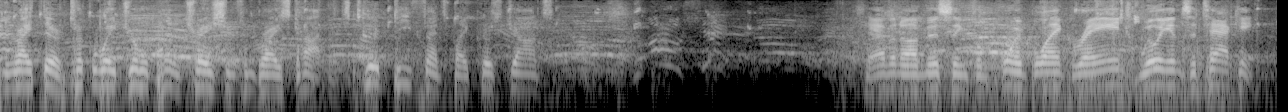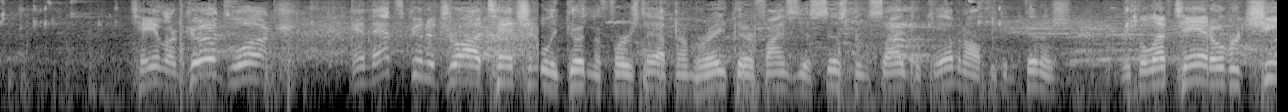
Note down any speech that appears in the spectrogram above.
And right there, took away dribble penetration from Bryce Cotton. It's good defense by Chris Johnson. Cavanaugh missing from point blank range. Williams attacking. Taylor, good look. And that's going to draw attention Really good in the first half. Number eight there finds the assist inside for Cavanaugh if he can finish. with the left hand over Qi.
